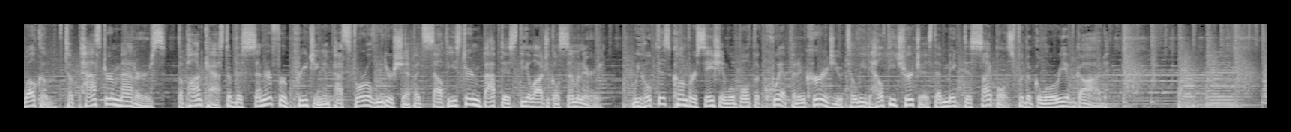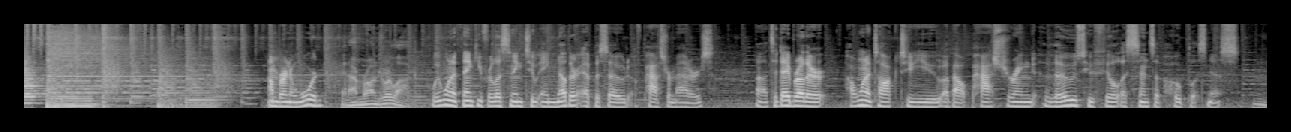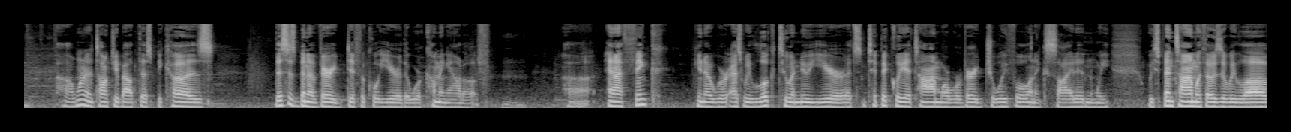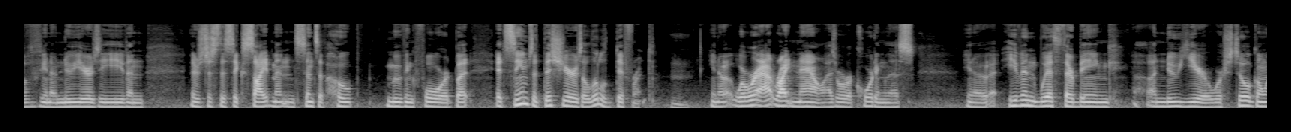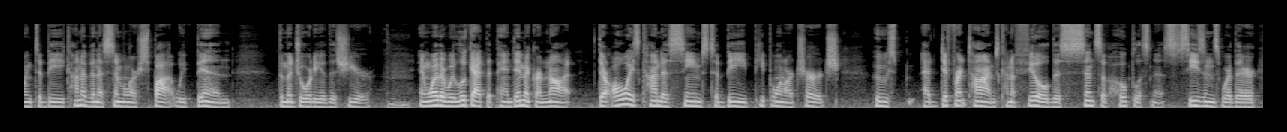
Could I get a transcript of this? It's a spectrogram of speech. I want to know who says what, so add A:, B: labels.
A: Welcome to Pastor Matters, the podcast of the Center for Preaching and Pastoral Leadership at Southeastern Baptist Theological Seminary. We hope this conversation will both equip and encourage you to lead healthy churches that make disciples for the glory of God.
B: I'm Brendan Ward.
C: And I'm Ronjour Locke.
B: We want to thank you for listening to another episode of Pastor Matters. Uh, today, brother, I want to talk to you about pastoring those who feel a sense of hopelessness. Mm. Uh, I wanted to talk to you about this because this has been a very difficult year that we're coming out of. Mm-hmm. Uh, and I think, you know, we're as we look to a new year, it's typically a time where we're very joyful and excited and we we spend time with those that we love, you know, New Year's Eve and there's just this excitement and sense of hope moving forward, but it seems that this year is a little different. Mm. You know, where we're at right now as we're recording this, you know, even with there being a new year, we're still going to be kind of in a similar spot we've been the majority of this year. Mm-hmm. And whether we look at the pandemic or not, there always kind of seems to be people in our church who at different times kind of feel this sense of hopelessness, seasons where they're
